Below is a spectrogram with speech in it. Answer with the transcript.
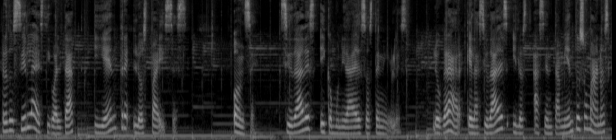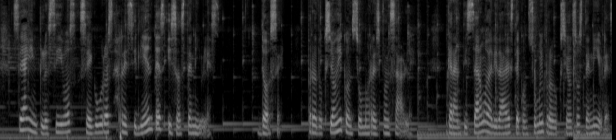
Reducir la desigualdad y entre los países. 11. Ciudades y comunidades sostenibles. Lograr que las ciudades y los asentamientos humanos sean inclusivos, seguros, resilientes y sostenibles. 12. Producción y consumo responsable. Garantizar modalidades de consumo y producción sostenibles.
